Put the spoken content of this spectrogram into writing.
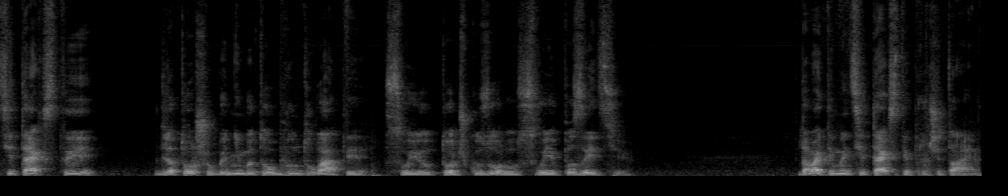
ці тексти для того, щоб нібито обґрунтувати свою точку зору, свою позицію. Давайте ми ці тексти прочитаємо.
